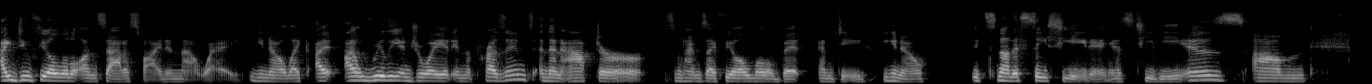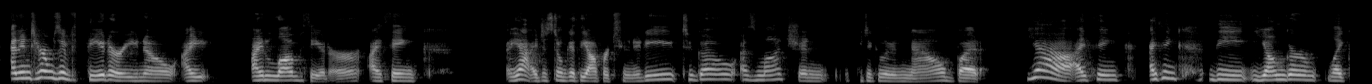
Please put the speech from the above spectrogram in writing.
I do feel a little unsatisfied in that way. You know, like I I'll really enjoy it in the present and then after sometimes I feel a little bit empty, you know. It's not as satiating as TV is. Um and in terms of theater, you know, I I love theater. I think yeah, I just don't get the opportunity to go as much and particularly now, but yeah, I think I think the younger, like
